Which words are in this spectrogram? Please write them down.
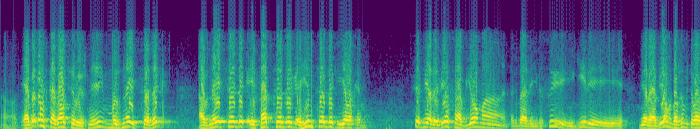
Вот. И об этом сказал Всевышний, Музней Цедек, Авней Цедек, Эйфат Цедек, Гим Цедек, Елахем. Все меры веса, объема и так далее, и весы, и гири, и меры объема должны быть у вас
